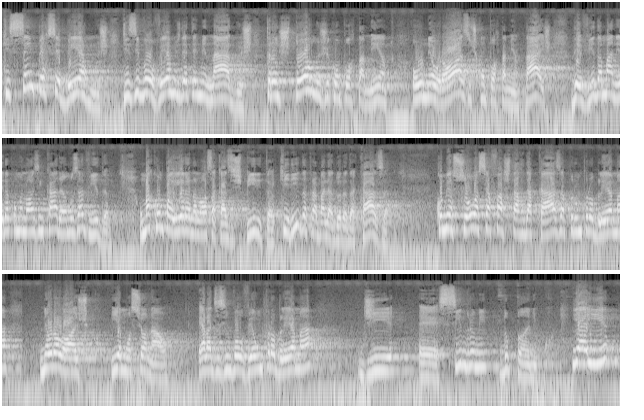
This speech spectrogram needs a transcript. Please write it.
que, sem percebermos, desenvolvermos determinados transtornos de comportamento ou neuroses comportamentais devido à maneira como nós encaramos a da vida. Uma companheira na nossa casa espírita, querida trabalhadora da casa, começou a se afastar da casa por um problema neurológico e emocional. Ela desenvolveu um problema de é, síndrome do pânico. E aí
